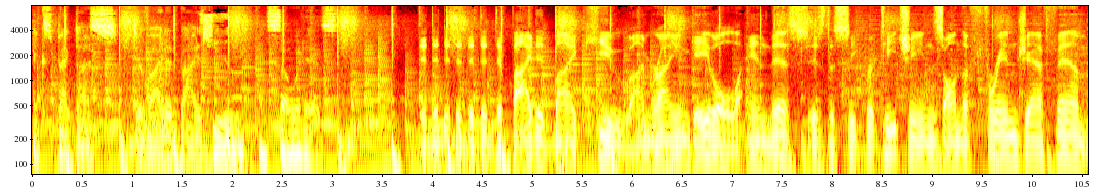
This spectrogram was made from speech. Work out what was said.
Expect us, divided by. Q. and so it is. Divided by Q. I'm Ryan Gable, and this is the Secret Teachings on the Fringe FM.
